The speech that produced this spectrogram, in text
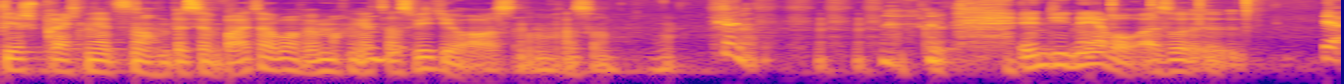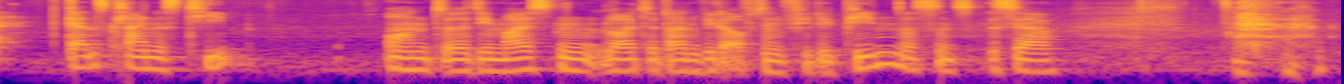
wir sprechen jetzt noch ein bisschen weiter, aber wir machen jetzt mhm. das Video aus. Ne? Also, genau. In Dinero, also äh, ja. ganz kleines Team. Und äh, die meisten Leute dann wieder auf den Philippinen. Das ist, ist ja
